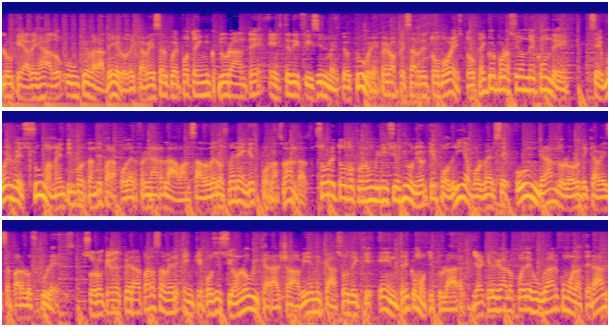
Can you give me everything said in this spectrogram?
lo que ha dejado un quebradero de cabeza al cuerpo técnico durante este difícil mes de octubre. Pero a pesar de todo esto, la incorporación de Koundé se vuelve sumamente importante para poder frenar la avanzada de los merengues por las bandas, sobre todo con un Vinicius Junior que podría volverse un gran dolor de cabeza para los culés. Solo queda esperar para saber en qué posición lo ubicará Xavi en caso de que entre como titular, ya que el galo puede jugar como lateral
